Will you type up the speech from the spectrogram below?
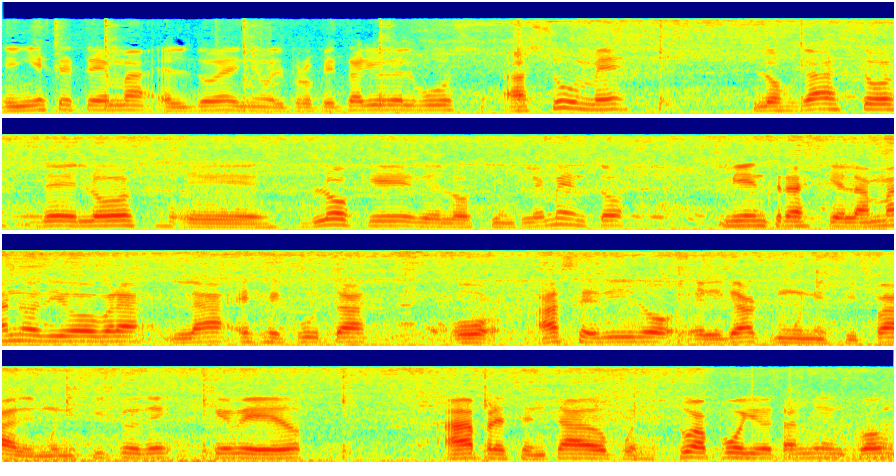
en este tema el dueño, el propietario del bus asume los gastos de los eh, bloques, de los implementos, mientras que la mano de obra la ejecuta o ha cedido el GAC municipal, el municipio de Quevedo ha presentado pues su apoyo también con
